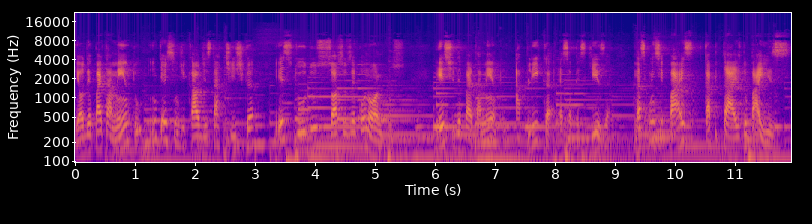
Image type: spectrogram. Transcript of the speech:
que é o Departamento Intersindical de Estatística e Estudos Socioeconômicos. Este departamento aplica essa pesquisa nas principais capitais do país.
